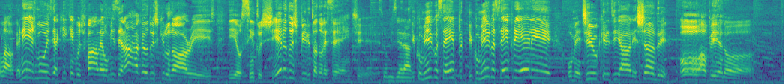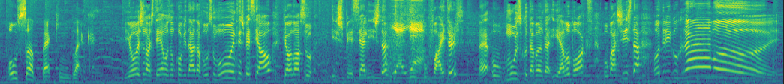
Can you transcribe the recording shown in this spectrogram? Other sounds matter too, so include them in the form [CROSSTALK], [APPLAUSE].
Olá, organismos! E aqui quem vos fala é o miserável do Esquilo Norris. E eu sinto o cheiro do espírito adolescente. Seu miserável. E comigo sempre, e comigo sempre ele, o medíocre de Alexandre, o Albino. Ouça Back in Black. E hoje nós temos um convidado avulso muito especial, que é o nosso especialista Yeah, yeah. em Foo Fighters, né? o músico da banda Yellow Box, o baixista Rodrigo Ramos.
